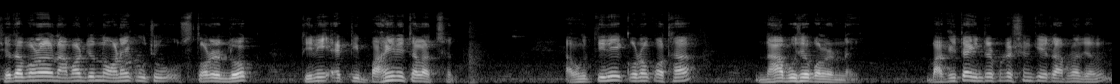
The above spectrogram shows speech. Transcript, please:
শ্বেতাবরণ আমার জন্য অনেক উঁচু স্তরের লোক তিনি একটি বাহিনী চালাচ্ছেন এবং তিনি কোনো কথা না বুঝে বলেন নাই। বাকিটা ইন্টারপ্রিটেশন কি এটা আপনারা জানেন?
